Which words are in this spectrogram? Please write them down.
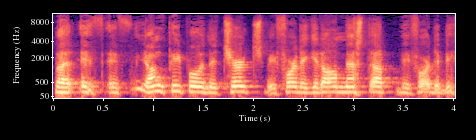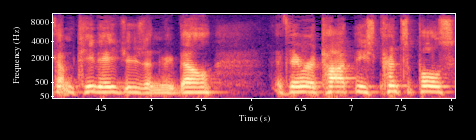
But if, if young people in the church, before they get all messed up, before they become teenagers and rebel, if they were taught these principles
